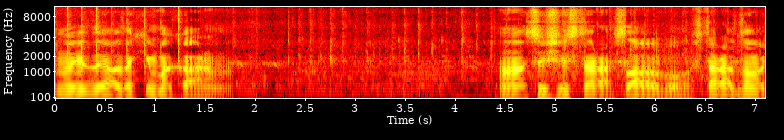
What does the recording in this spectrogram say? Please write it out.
Ну іде отаким макаром. А, це ще й стара, слава Богу. Стара дома.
